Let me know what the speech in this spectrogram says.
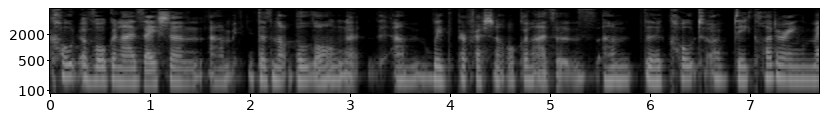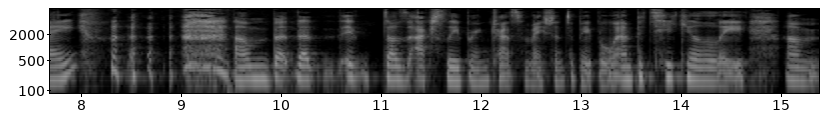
cult of organization um, does not belong um, with professional organizers. Um, the cult of decluttering may, but that it does actually bring transformation to people and particularly um,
